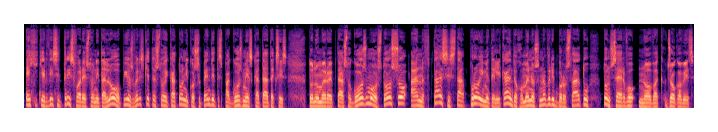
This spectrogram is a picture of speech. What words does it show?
έχει κερδίσει τρεις φορές τον Ιταλό, ο οποίος βρίσκεται στο 125 της παγκόσμιας κατάταξης. Το νούμερο 7 στον κόσμο, ωστόσο, αν φτάσει στα πρώιμη τελικά, ενδεχομένως να βρει μπροστά του τον Σέρβο Νόβακ Τζόκοβιτς.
